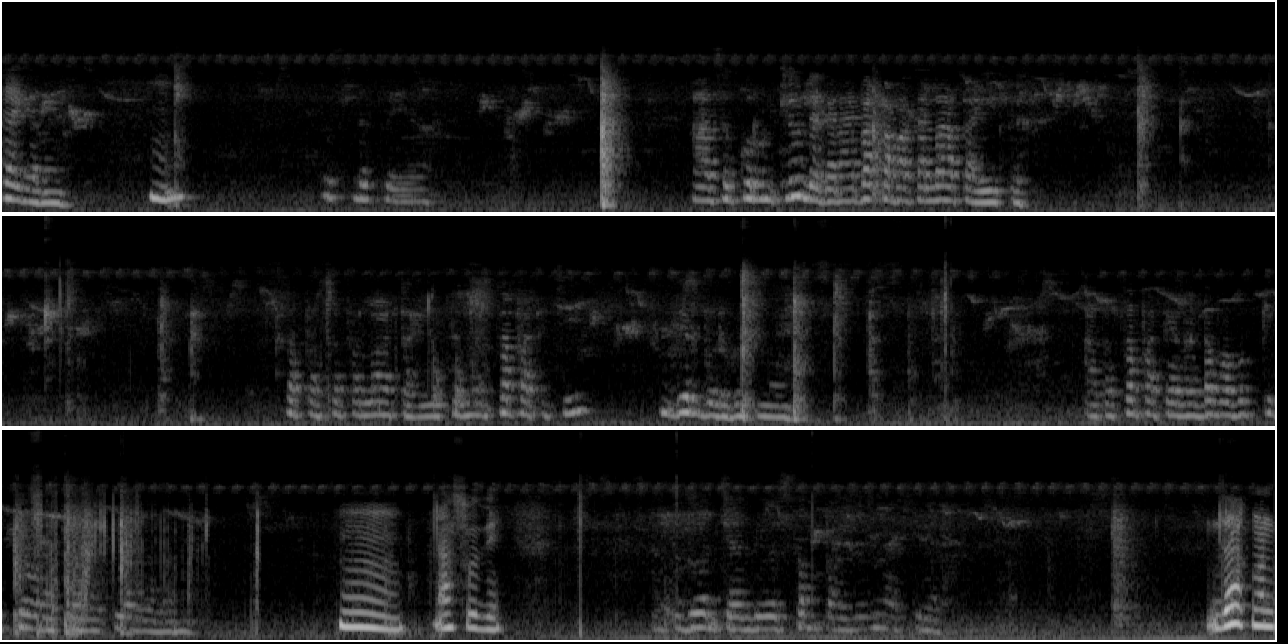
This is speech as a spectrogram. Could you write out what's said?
काय का नाही? हम्म. तसलंच आहे या. असं करून ठेवलं का नाही? बाका बाका लाटा येतं सपा सपा लाटा येतं मग चपातीची गिरबड होत नाही. आता चपात्याला डबा बघ की केवढा केला केला असू दे. आता दोन चार दिवस संपायचं नाही ते. झाकण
